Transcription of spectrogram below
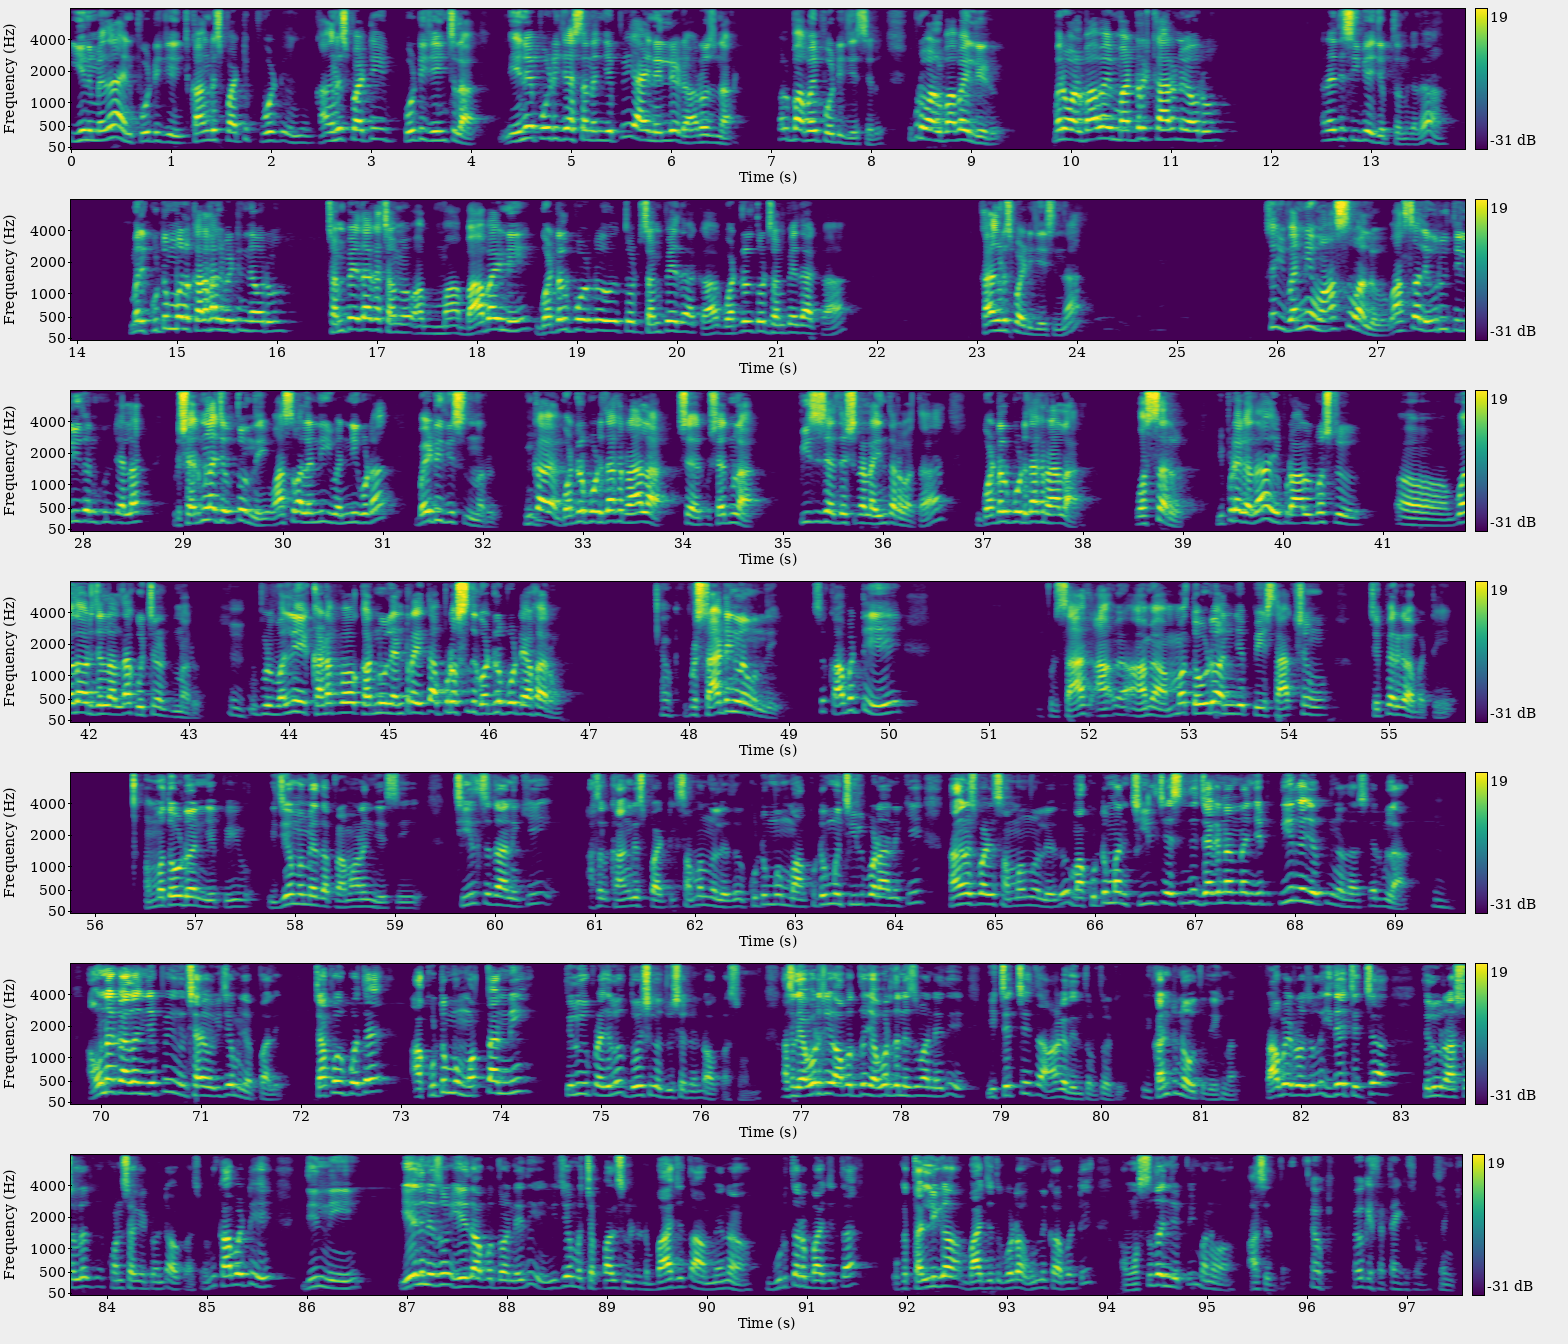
ఈయన మీద ఆయన పోటీ చేయించు కాంగ్రెస్ పార్టీ పోటీ కాంగ్రెస్ పార్టీ పోటీ చేయించలా. నేనే పోటీ చేస్తానని చెప్పి ఆయన వెళ్ళాడు ఆ రోజున. వాళ్ళ బాబాయ్ పోటీ చేశాడు. ఇప్పుడు వాళ్ళ బాబాయ్ లేడు. మరి వాళ్ళ బాబాయ్ మర్డర్కి కారణం ఎవరు? అనేది సిబిఐ చెప్తుంది కదా. మరి కుటుంబంలో కలహాలు పెట్టింది ఎవరు? చంపేదాకా చం మా బాబాయ్ని గొడ్డలపోటు తోటి చంపేదాకా గొడ్డలతోటి చంపేదాకా కాంగ్రెస్ పార్టీ చేసిందా? సో ఇవన్నీ వాస్తవాలు. వాస్తవాలు ఎవరికి తెలియదు అనుకుంటే ఎలా? ఇప్పుడు షర్మిల చెప్తుంది వాస్తవాలన్నీ ఇవన్నీ కూడా బయటికి తీస్తున్నారు. ఇంకా గొడ్డలపూడి దాకా రాలా షర్ షర్మిల పీసీసీ అధ్యక్షురాలు అయిన తర్వాత గొడ్డలపూడి దాకా రాలా? వస్తారు. ఇప్పుడే కదా ఇప్పుడు ఆల్మోస్ట్ గోదావరి జిల్లాల దాకా వచ్చినట్టున్నారు. ఇప్పుడు మళ్ళీ కడప కర్నూలు ఎంటర్ అయితే అప్పుడు వస్తుంది గొడ్డలపూడి వ్యవహారం. ఇప్పుడు స్టార్టింగ్లో ఉంది. సో కాబట్టి ఇప్పుడు సా ఆమె అమ్మ తోడు అని చెప్పి సాక్ష్యం చెప్పారు కాబట్టి అమ్మ తోడు అని చెప్పి విజయమ్మ మీద ప్రమాణం చేసి చీల్చడానికి అసలు కాంగ్రెస్ పార్టీకి సంబంధం లేదు. కుటుంబం మా కుటుంబం చీలిపోవడానికి కాంగ్రెస్ పార్టీకి సంబంధం లేదు. మా కుటుంబాన్ని చీల్చేసింది జగన్ అన్న అని చెప్పి క్లియర్గా చెప్తుంది కదా షర్మిల. అవునా కాదని చెప్పి విజయం చెప్పాలి. చెప్పకపోతే ఆ కుటుంబం మొత్తాన్ని తెలుగు ప్రజలు దోషిగా చూసేటువంటి అవకాశం ఉంది. అసలు ఎవరిది అబద్ధం ఎవరిది నిజం అనేది ఈ చర్చ అయితే ఆగదు ఇంతటితోటి. ఇది కంటిన్యూ అవుతుంది ఇక రాబోయే రోజుల్లో ఇదే చర్చ తెలుగు రాష్ట్రాల్లో కొనసాగేటువంటి అవకాశం ఉంది. కాబట్టి దీన్ని ఏది నిజం ఏది అబద్ధం అనేది విజయమ్మ చెప్పాల్సినటువంటి బాధ్యత ఆమె మీద గురుతర బాధ్యత ఒక తల్లిగా బాధ్యత కూడా ఉంది కాబట్టి ఆమె వస్తుందని చెప్పి మనం ఆశిద్దాం. Okay. Okay sir. Thank you so much. Thank you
